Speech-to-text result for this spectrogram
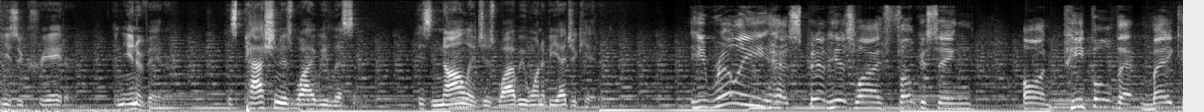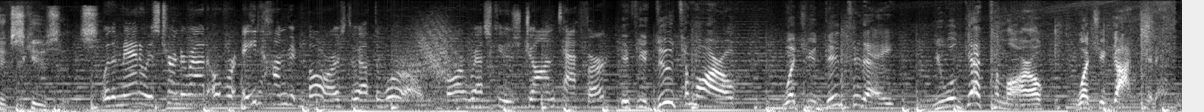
He's a creator, an innovator. His passion is why we listen. His knowledge is why we want to be educated. He really has spent his life focusing on people that make excuses. With a man who has turned around over 800 bars throughout the world, Bar Rescue's Jon Taffer. If you do tomorrow what you did today, you will get tomorrow what you got today.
